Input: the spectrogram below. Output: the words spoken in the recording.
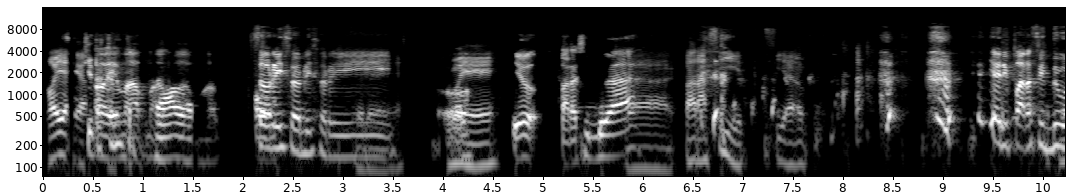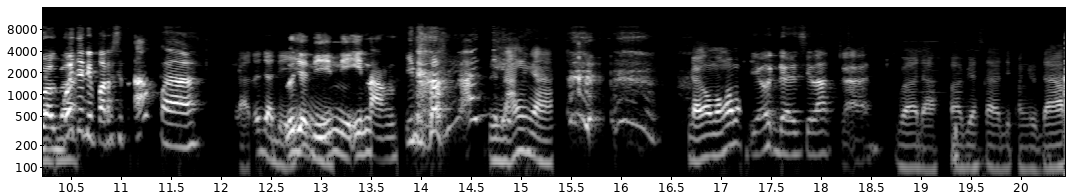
Oh iya, ya. Kita oh ya kan maaf, maaf, maaf, maaf. Sorry, sorry, sorry. Gue ya. Yuk, parasit dua Ya, parasit. Siap. Jadi parasit dua, gue jadi parasit apa? Ya, lu jadi Lu jadi ini, ini, inang Inang aja. inangnya. Gak ngomong-ngomong, Ya udah silakan. gua Dava biasa dipanggil Dap.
